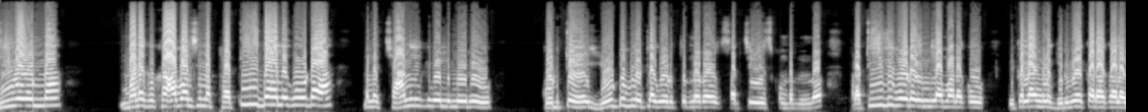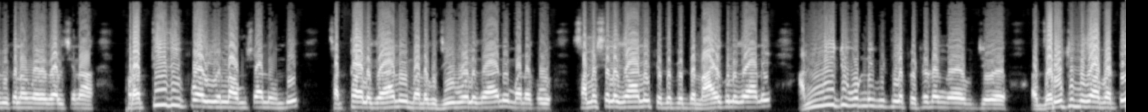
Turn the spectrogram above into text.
జీవం ఉన్నా మనకు కావాల్సిన ప్రతి దాన్ని కూడా మన ఛానల్కి వెళ్ళి మీరు కొడితే యూట్యూబ్లో ఎట్లా కొడుతున్నారో సెర్చ్ చేసుకుంటున్నారో ప్రతిదీ కూడా ఇందులో మనకు వికలాంగులకు ఇరవై ఒక రకాల వికలాంగులు కలిసిన ప్రతిదీ ఇందులో అంశాన్ని ఉంది. చట్టాలు కానీ మనకు జీవోలు కానీ మనకు సమస్యలు కానీ పెద్ద పెద్ద నాయకులు కానీ అన్నిటి గురించి వీటిలో పెట్టడం జ- జరుగుతుంది కాబట్టి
